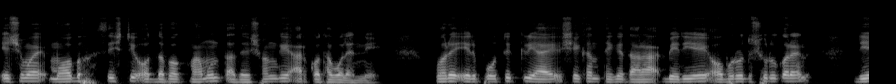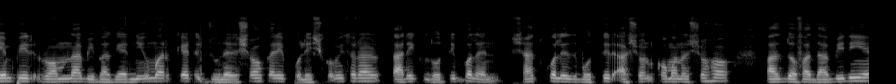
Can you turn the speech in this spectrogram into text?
এ সময় মব সৃষ্টি অধ্যাপক মামুন তাদের সঙ্গে আর কথা বলেননি। পরে এর প্রতিক্রিয়ায় সেখান থেকে তারা বেরিয়ে অবরোধ শুরু করেন। ডিএমপির রমনা বিভাগের নিউ মার্কেট জোনের সহকারী পুলিশ কমিশনার তারিক লতিফ বলেন, সাত কলেজ ভর্তির আসন কমানোসহ পাঁচ দফা দাবি নিয়ে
